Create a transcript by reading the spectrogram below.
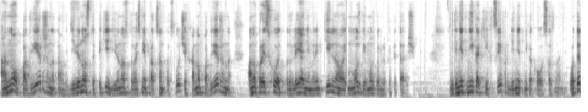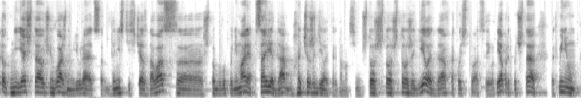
оно подвержено там, в 95-98% случаев, оно подвержено, оно происходит под влиянием рептильного мозга и мозга млекопитающих где нет никаких цифр, где нет никакого сознания. Вот это вот, я считаю, очень важным является донести сейчас до вас, э, чтобы вы понимали совет, да, что же делать тогда, Максим, что, что, что же делать, да, в такой ситуации. И вот я предпочитаю как минимум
